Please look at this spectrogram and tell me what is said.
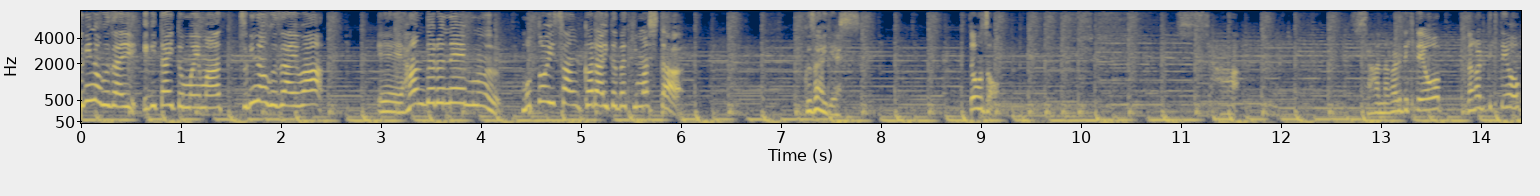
次の具材いきたいと思います。次の具材は、えー、ハンドルネーム元井さんからいただきました。具材です。どうぞ。さあさあ流れてきたよ。流れてきたよ。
